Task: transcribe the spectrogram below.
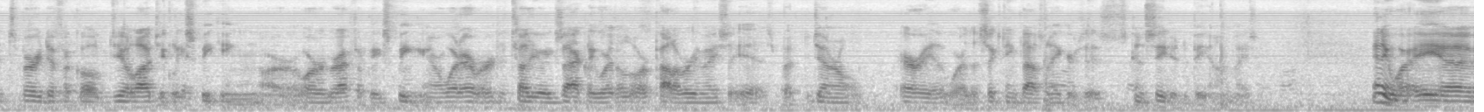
it's very difficult geologically speaking or orographically speaking or whatever to tell you exactly where the lower Palo Verde Mesa is, but the general area where the 16,000 acres is conceded to be on Mason. Anyway, uh,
